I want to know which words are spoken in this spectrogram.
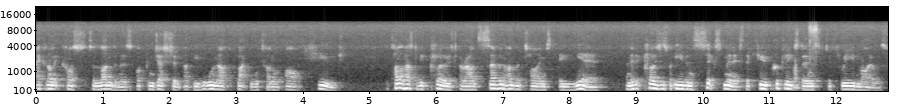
economic costs to Londoners of congestion at the worn-out Blackwall Tunnel are huge. The tunnel has to be closed around 700 times a year, and if it closes for even six minutes, the queue quickly extends to three miles.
